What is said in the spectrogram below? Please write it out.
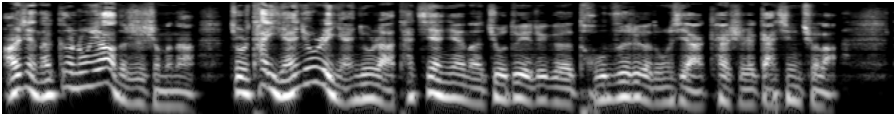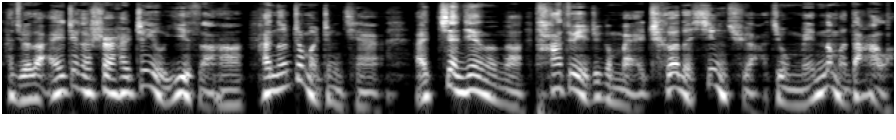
而且呢，更重要的是什么呢？就是他研究着研究着，他渐渐的就对这个投资这个东西啊开始感兴趣了。他觉得，哎，这个事儿还真有意思哈，还能这么挣钱。哎，渐渐的呢，他对这个买车的兴趣啊就没那么大了。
